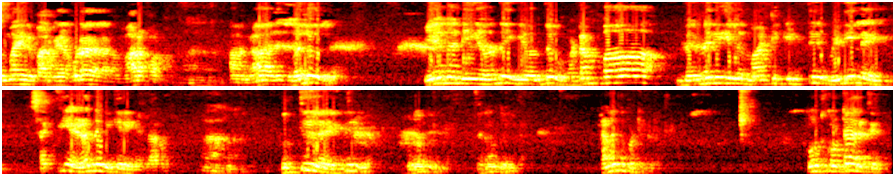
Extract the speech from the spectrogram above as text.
சும்மா இரு பார்வையா கூட மாற போறான். ஆ, ஆனா அதுக்கு வலு இல்லை. ஏன்னா நீங்க வந்து இங்க வந்து உடம்பா மெமரியில மாட்டிக்கிட்டு வெளியில சக்தியை இழந்து நிக்கிறீங்க எல்லாரும். புத்தியில இது இல்லை உடம்பு இல்லை திறந்து இல்லை. கலந்துபட்டு கிடக்கு கோட் கோட்டா இருக்கு.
